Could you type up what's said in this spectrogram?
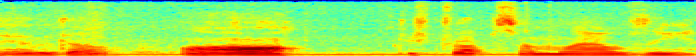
There we go. Aw. Just drop some lousy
